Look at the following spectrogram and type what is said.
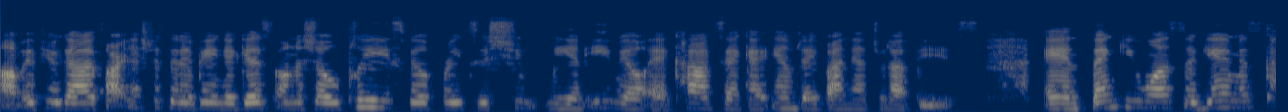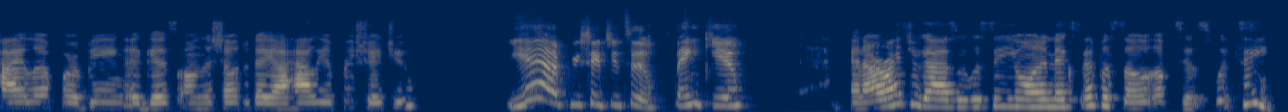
Um, if you guys are interested in being a guest on the show, please feel free to shoot me an email at contact at mjfinancial.biz. And thank you once again, Miss Kyla, for being a guest on the show today. I highly appreciate you. Yeah, I appreciate you too. Thank you. And all right, you guys, we will see you on the next episode of Tips with T.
